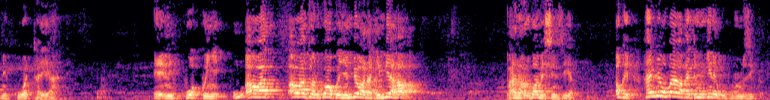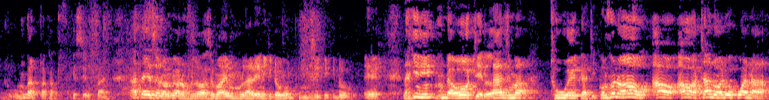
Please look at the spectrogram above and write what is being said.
ni kuwa tayari. E, ni kuwa kwenye hawa watu walikuwa kwenye mbio wanakimbia hawa. Pana walikuwa wamesinzia. Okay, haina ubaya wakati mwingine kupumzika. Mungu anataka tufike sehemu fulani. Hata Yesu anawaambia wanafunzi wasema hebu mlaleni kidogo mpumzike kidogo. Eh, lakini muda wote lazima tuwe katika kwa mfano hao hao hao watano waliokuwa na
